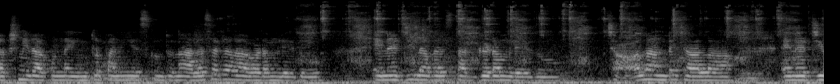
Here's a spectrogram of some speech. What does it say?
లక్ష్మి రాకుండా ఇంట్లో పని చేసుకుంటున్నా అలసట రావడం లేదు. ఎనర్జీ లెవెల్స్ తగ్గడం లేదు. చాలా అంటే చాలా ఎనర్జీ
